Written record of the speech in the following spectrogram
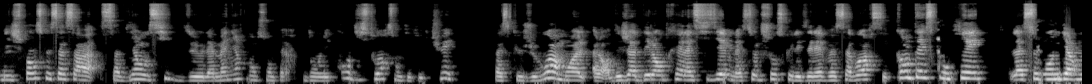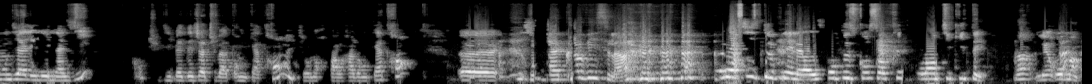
Mais je pense que ça, ça, ça vient aussi de la manière dont, son, dont les cours d'histoire sont effectués. Parce que je vois, moi, alors déjà, dès l'entrée à la sixième, la seule chose que les élèves veulent savoir, c'est quand est-ce qu'on fait la Seconde Guerre mondiale et les nazis. tu dis, bah, déjà, tu vas attendre 4 ans, et puis on en reparlera dans 4 ans. Euh, la Clovis, là. Merci, s'il te plaît, là. Est-ce qu'on peut se concentrer sur l'Antiquité, hein, les Romains?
